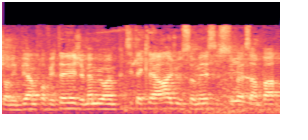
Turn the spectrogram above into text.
j'en ai bien profité. J'ai même eu un petit éclairage au sommet, c'est super sympa.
